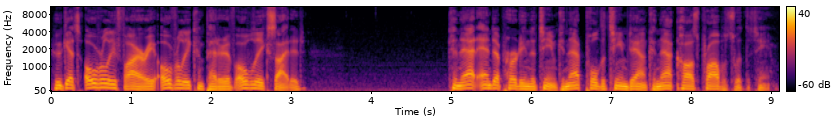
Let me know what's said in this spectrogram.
who gets overly fiery, overly competitive, overly excited, can that end up hurting the team? Can that pull the team down? Can that cause problems with the team?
